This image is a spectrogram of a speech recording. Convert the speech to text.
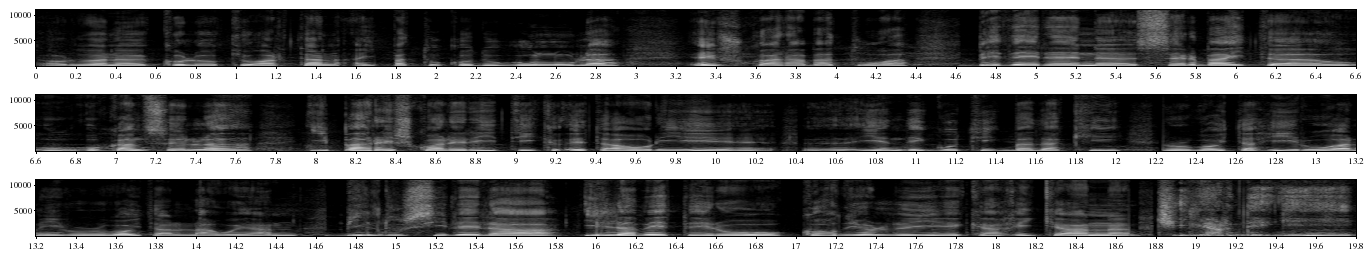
Orduan eh, kolokio hartan aipatuko dugu nula Euskara batua bederen eh, zerbait uh, ukantzela ipar eskualeritik eta hori jende gutik badaki irurgoita hiruan, irurgoita lauean bildu sortu zirela hilabetero kordioliek harrikan Txilardegi,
